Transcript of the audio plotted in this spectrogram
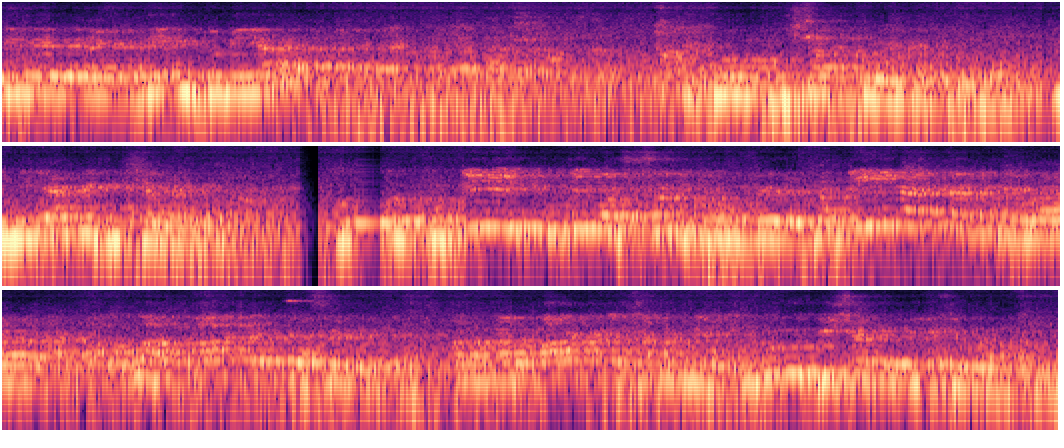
দিনের একদিন দুনিয়া এখন হিসাব করে দেখুন দুনিয়াবি হিসাবে কত কোটি কোটি বছর পূর্বে মদিনা কামনিওয়ালা আল্লাহ পাকের কাছে আল্লাহ পাকের সামনে নূর হিসাবে বিদ্যমান ছিল।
